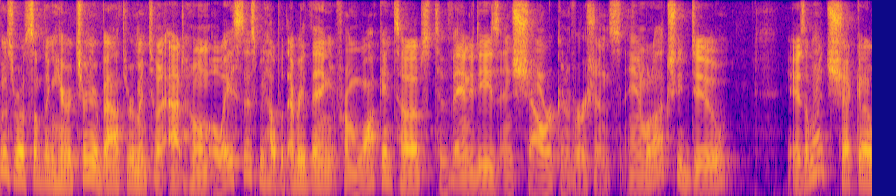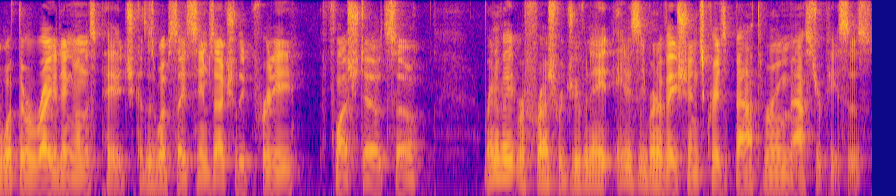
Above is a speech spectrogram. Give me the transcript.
So I just wrote something here, turn your bathroom into an at-home oasis. We help with everything from walk-in tubs to vanities and shower conversions. And what I'll actually do is I'm gonna check out what they're writing on this page because this website seems actually pretty fleshed out. So renovate, refresh, rejuvenate, A to Z renovations creates bathroom masterpieces.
